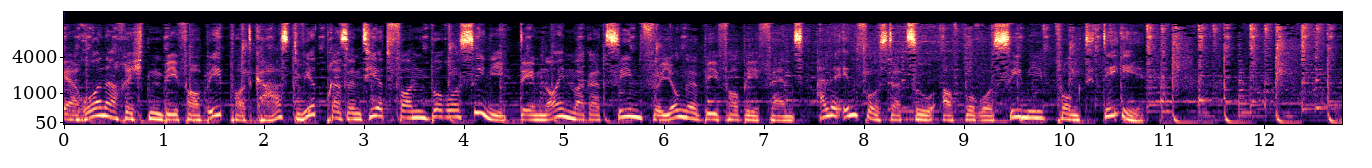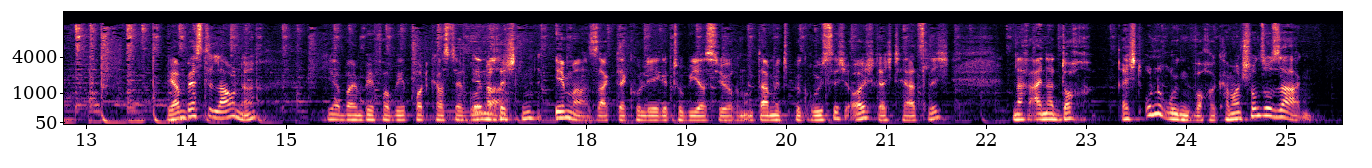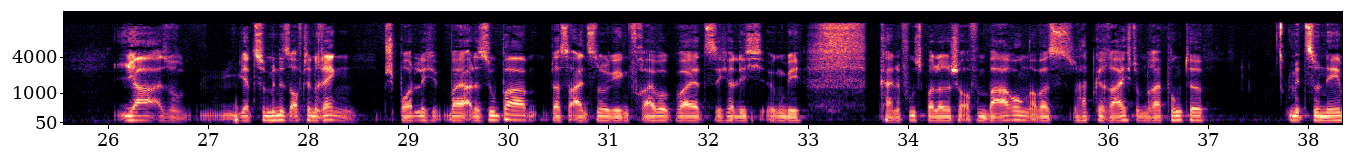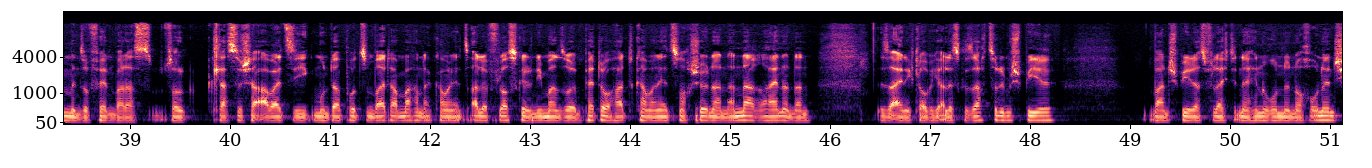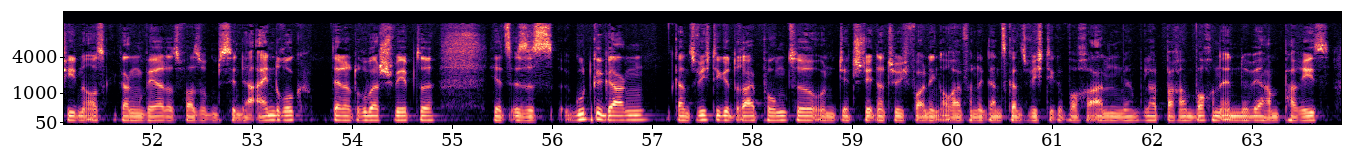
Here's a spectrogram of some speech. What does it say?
Der Ruhrnachrichten BVB Podcast wird präsentiert von Borossini, dem neuen Magazin für junge BVB Fans. Alle Infos dazu auf borossini.de. Wir haben beste Laune hier beim BVB Podcast der Ruhrnachrichten. Immer. Immer, sagt der Kollege Tobias Jören und damit begrüße ich euch recht herzlich nach einer doch recht unruhigen Woche, kann man schon so sagen. Ja, also jetzt zumindest auf den Rängen sportlich war ja alles super. Das 1-0 gegen Freiburg war jetzt sicherlich irgendwie keine fußballerische Offenbarung, aber es hat gereicht, um drei Punkte mitzunehmen. Insofern war das so ein klassischer Arbeitssieg, munter putzen, weitermachen. Da kann man jetzt alle Floskeln, die man so im Petto hat, kann man jetzt noch schön aneinander rein und dann ist eigentlich, glaube ich, alles gesagt zu dem Spiel. War ein Spiel, das vielleicht in der Hinrunde noch unentschieden ausgegangen wäre. Das war so ein bisschen der Eindruck, der da drüber schwebte. Jetzt ist es gut gegangen, ganz wichtige drei Punkte und jetzt steht natürlich vor allen Dingen auch einfach eine ganz, ganz wichtige Woche an. Wir haben Gladbach am Wochenende, wir haben Paris,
